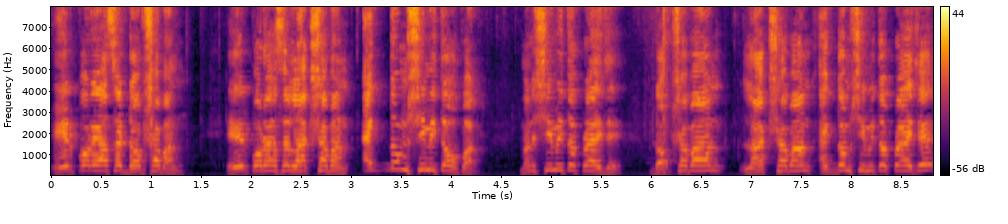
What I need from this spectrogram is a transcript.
এরপরে আছে ডব সাবান। এরপরে আছে লাখ সাবান। একদম সীমিত অফার। মানে সীমিত প্রাইজে ডব সাবান লাখ সাবান একদম সীমিত প্রাইজে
